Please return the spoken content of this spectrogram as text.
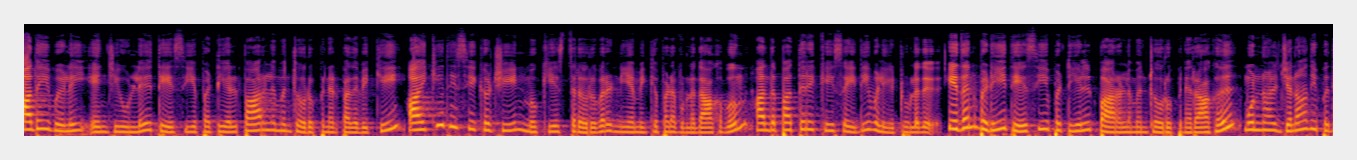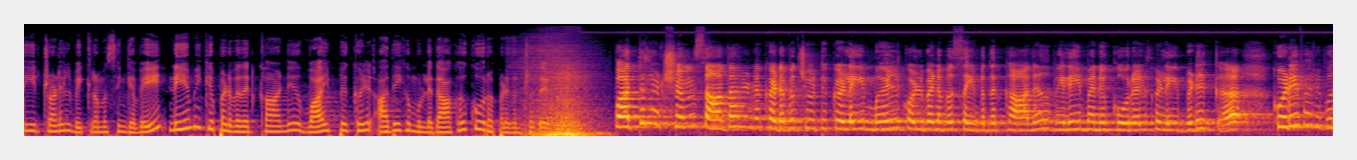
அதேவேளை எஞ்சியுள்ள தேசிய பட்டியல் பாராளுமன்ற உறுப்பினர் பதவிக்கு ஐக்கிய தேசிய கட்சியின் முக்கியஸ்தர் ஒருவர் நியமிக்கப்பட உள்ளதாகவும் அந்த பத்திரிகை செய்தி வெளியிட்டுள்ளது. இதன்படி தேசிய பட்டியல் பாராளுமன்ற உறுப்பினராக முன்னாள் ஜனாதிபதி ரணில் விக்ரமசிங்கவே நியமிக்கப்படுவதற்கான வாய்ப்புகள் அதிகம் உள்ளதாக கூறப்படுகின்றது. பத்து லட்சம் சாதாரண கடவுச்சீட்டுகளை மேல் கொள்வனவு செய்வதற்கான விலை மனு கோரல்களை விடுக்க குடிவரவு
